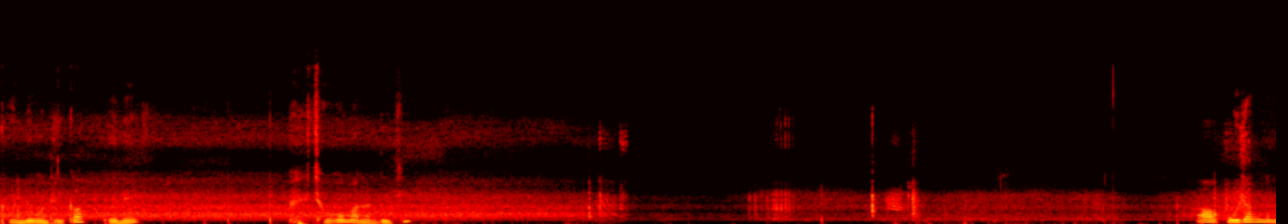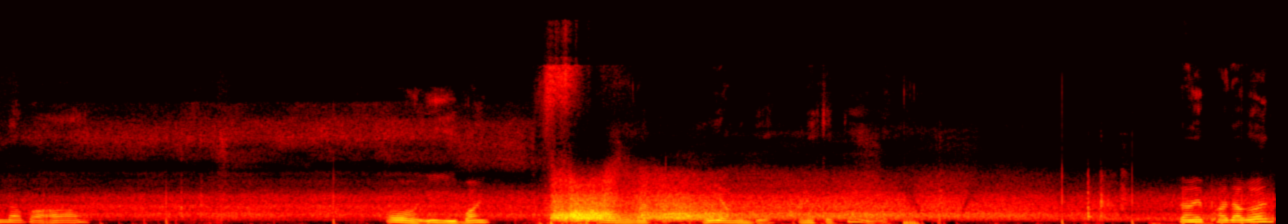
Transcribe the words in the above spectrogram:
그럼 이건 될까? 되네. 왜 저거만 안 되지? 아, 고장났나봐. 아. 어, 이, 마이, 어, 맞다. 다이아몬드. 안 했었지? 다음에 바닥은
